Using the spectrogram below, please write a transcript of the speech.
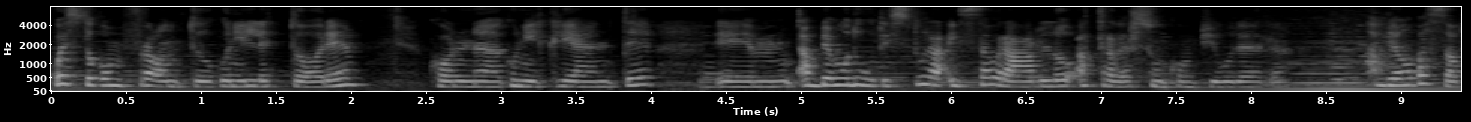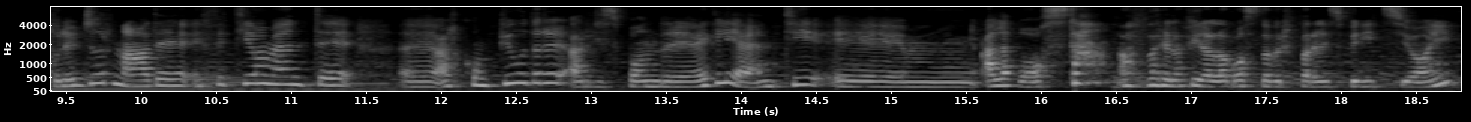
Questo confronto con il lettore, con, con il cliente, ehm, abbiamo dovuto instaurarlo attraverso un computer. Abbiamo passato le giornate effettivamente eh, al computer a rispondere ai clienti, e, ehm, alla posta, a fare la fila alla posta per fare le spedizioni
